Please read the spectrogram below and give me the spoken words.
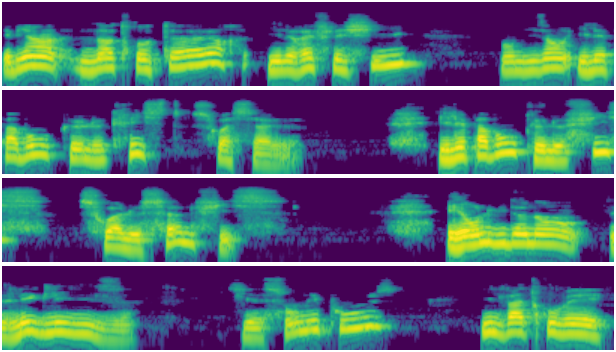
Eh bien, notre auteur, il réfléchit en disant il n'est pas bon que le Christ soit seul. Il n'est pas bon que le Fils soit le seul Fils. Et en lui donnant l'Église qui est son épouse, il va trouver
